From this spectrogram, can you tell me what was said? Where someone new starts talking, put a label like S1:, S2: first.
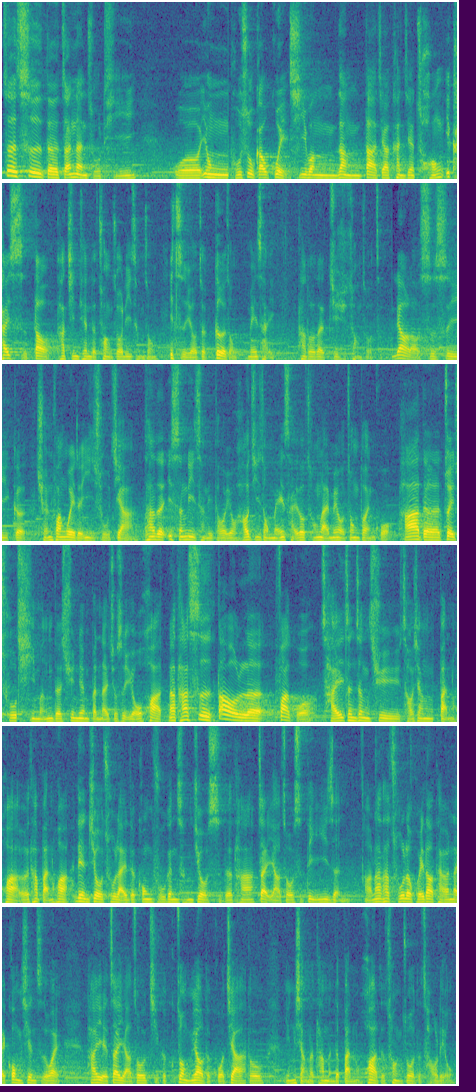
S1: 这次的展览主题，我用朴素高贵，希望让大家看见从一开始到他今天的创作历程中，一直有着各种美彩。他都在继续创作着。廖老师是一个全方位的艺术家，他的一生历程里头有好几种美彩都从来没有中断过。他的最初启蒙的训练本来就是油画，那他是到了法国才真正去朝向版画，而他版画练就出来的功夫跟成就，使得他在亚洲是第一人啊。那他除了回到台湾来贡献之外，他也在亚洲几个重要的国家都。影响了他们的版画的创作的潮流。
